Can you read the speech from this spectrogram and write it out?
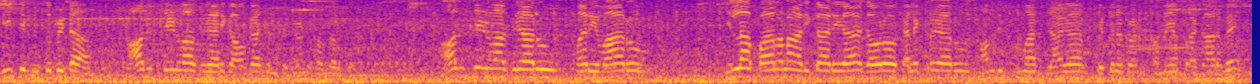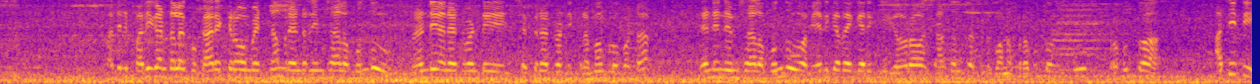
బీసీ ముద్దుబిడ్డ ఆది శ్రీనివాస్ గారికి అవకాశం ఇచ్చినటువంటి సందర్భం. ఆది శ్రీనివాస్ గారు మరి వారు జిల్లా పాలనా అధికారిగా గౌరవ కలెక్టర్ గారు సందీప్ కుమార్ జా గారు చెప్పినటువంటి సమయం ప్రకారమే పది పది గంటలకు కార్యక్రమం పెట్టినాం. రెండు నిమిషాల ముందు రండి అనేటువంటి చెప్పినటువంటి క్రమంలో పట్ల రెండు నిమిషాల ముందు వేదిక దగ్గరికి గౌరవ శాసనసభ్యులు మన ప్రభుత్వం ప్రభుత్వ అతిథి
